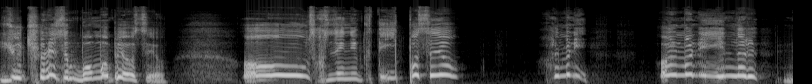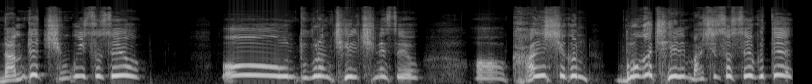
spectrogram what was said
유치원에서 뭐뭐 배웠어요? 어우, 선생님 그때 이뻤어요? 할머니, 할머니 옛날에 남자친구 있었어요? 어, 누구랑 제일 친했어요? 아, 간식은 뭐가 제일 맛있었어요 그때?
